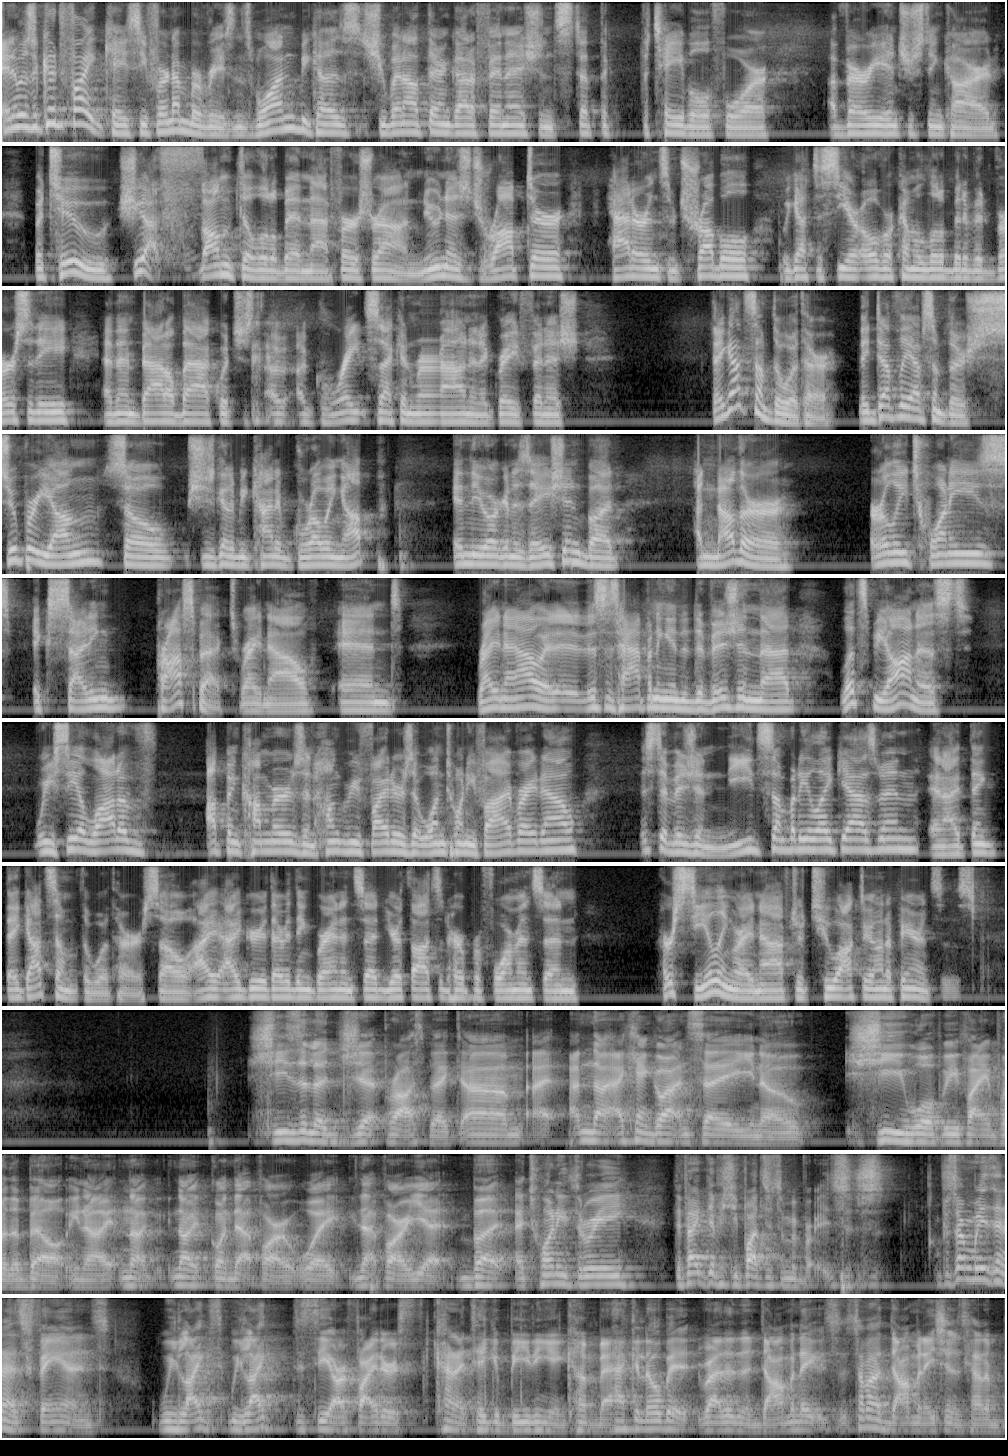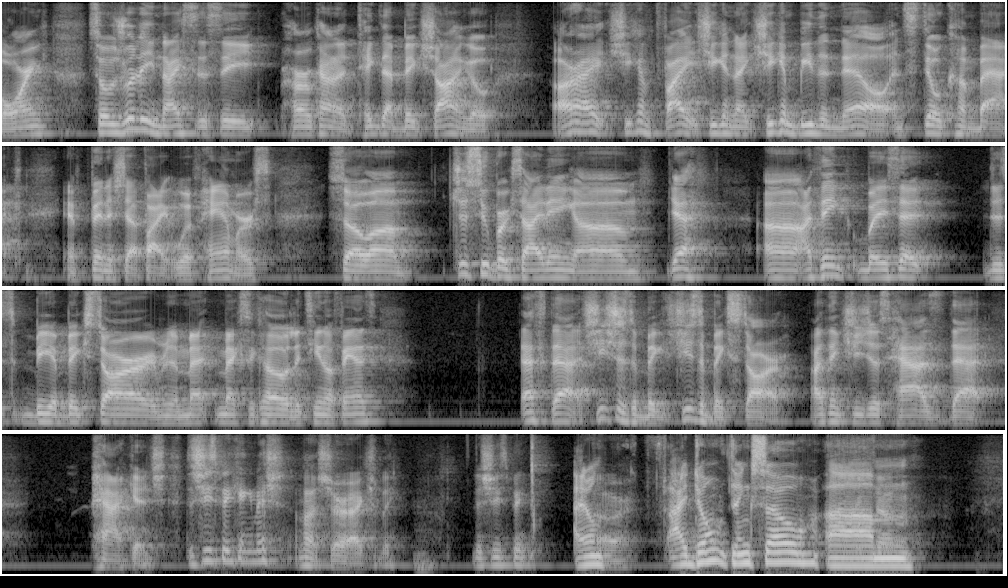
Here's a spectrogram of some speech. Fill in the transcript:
And it was a good fight, Casey, for a number of reasons. One, because she went out there and got a finish and set the, the table for a very interesting card. But two, she got thumped a little bit in that first round. Nunes dropped her, had her in some trouble. We got to see her overcome a little bit of adversity and then battle back, which is a, a great second round and a great finish. They got something with her. They definitely have something. They're super young, so she's going to be kind of growing up in the organization, but another early 20s exciting prospect right now. And right now, it, this is happening in a division that, let's be honest, we see a lot of up and comers and hungry fighters at 125 right now. This division needs somebody like Yazmin, and I think they got something with her. So I, I agree with everything Brandon said. Your thoughts on her performance and her ceiling right now after two octagon appearances. She's a legit prospect. Um, I, I'm not. I can't go out and say you know she will be fighting for the belt. You know, not not going that far away, that far yet. But at 23, the fact that she fought through some for some reason as fans, we like we like to see our fighters kind of take a beating and come back a little bit rather than dominate. Somehow domination is kind of boring. So it was really nice to see her kind of take that big shot and go, all right, she can fight. She can like she can be the nail and still come back and finish that fight with hammers. So um, just super exciting. Um, yeah, uh, I think. But he said just be a big star in Me- Mexico Latino fans. F that. She's just a big. She's a big star. I think she just has that package. Does she speak English? I'm not sure actually. Does she speak? I don't. Or? I don't think so. Um, so.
